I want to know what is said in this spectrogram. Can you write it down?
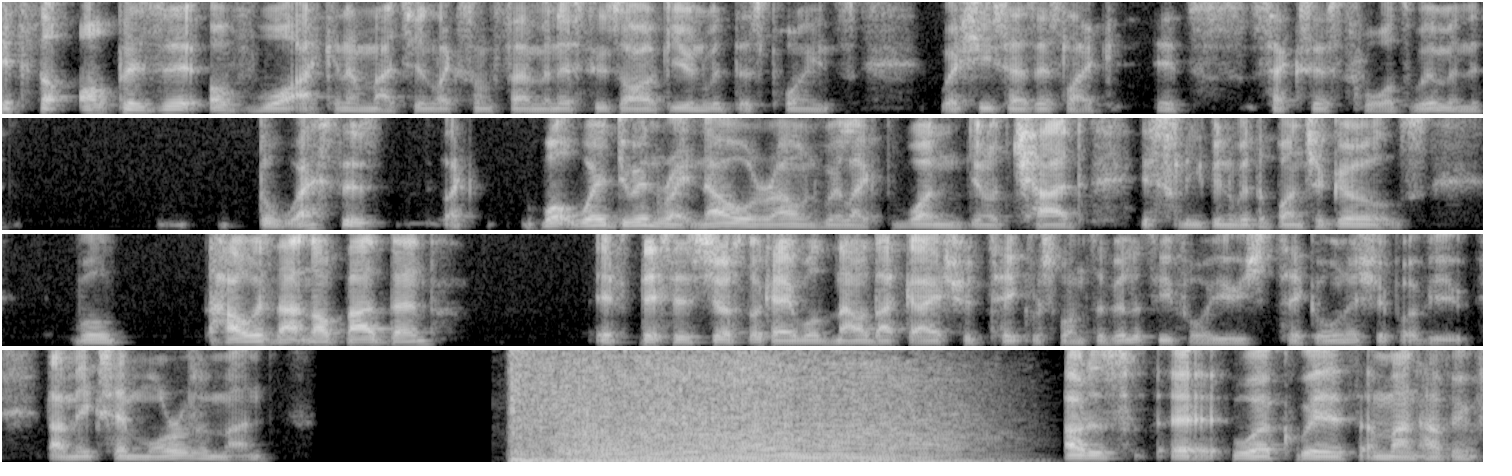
it's the opposite of what I can imagine like some feminist who's arguing with this point where she says it's like it's sexist towards women. The West is like what we're doing right now around where like one, you know, Chad is sleeping with a bunch of girls. Well, how is that not bad then? If this is just okay, well now that guy should take responsibility for you, he should take ownership of you. That makes him more of a man. How does it work with a man having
